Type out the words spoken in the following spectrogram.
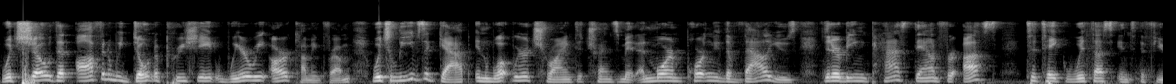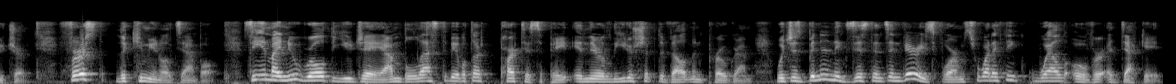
which show that often we don't appreciate where we are coming from, which leaves a gap gap in what we're trying to transmit, and more importantly, the values that are being passed down for us to take with us into the future. First, the communal example. See, in my new role at the UJA, I'm blessed to be able to participate in their leadership development program, which has been in existence in various forms for what I think well over a decade.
